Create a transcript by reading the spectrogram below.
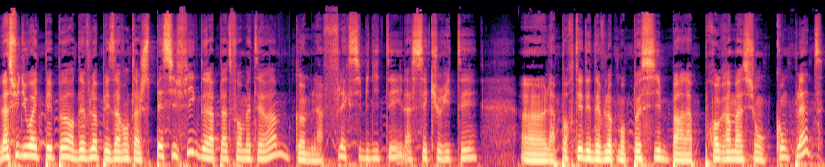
La suite du white paper développe les avantages spécifiques de la plateforme Ethereum, comme la flexibilité, la sécurité, euh, la portée des développements possibles par la programmation complète.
